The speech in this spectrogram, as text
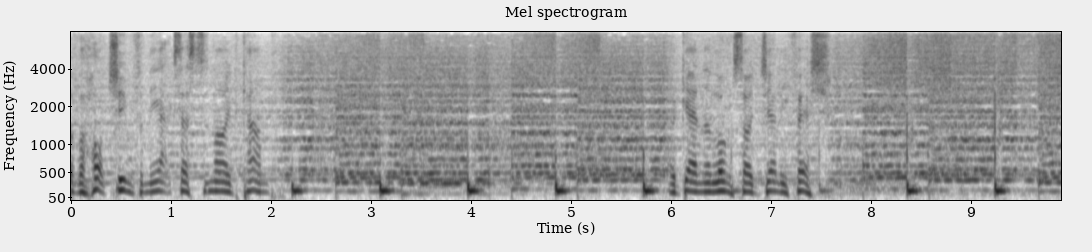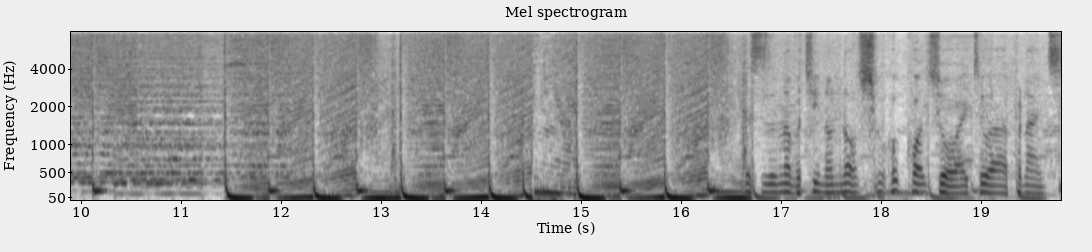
another hot tune from the Access Denied camp. Again, alongside Jellyfish. This is another tune I'm not sure, quite sure how to uh, pronounce.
